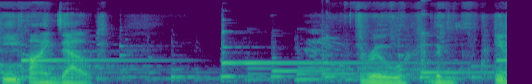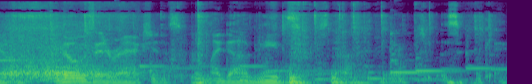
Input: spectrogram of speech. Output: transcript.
he finds out through the you know those interactions. My dog needs stuff. Okay.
